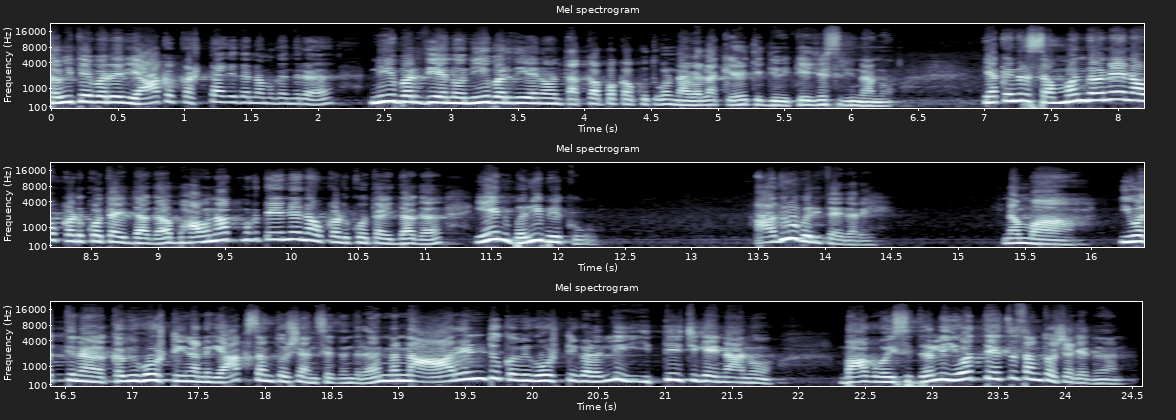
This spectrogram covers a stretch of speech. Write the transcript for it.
ಕವಿತೆ ಬರೆಯೋದು ಯಾಕೆ ಕಷ್ಟ ಆಗಿದೆ ನಮಗಂದ್ರೆ, ನೀ ಬರ್ದಿಯೇನೋ ನೀ ಬರ್ದಿಯೇನೋ ಅಂತ ಅಕ್ಕಪಕ್ಕ ಕೂತ್ಕೊಂಡು ನಾವೆಲ್ಲ ಕೇಳ್ತಿದ್ದೀವಿ ತೇಜಸ್ವಿ ನಾನು. ಯಾಕಂದರೆ ಸಂಬಂಧವನ್ನೇ ನಾವು ಕಡ್ಕೋತಾ ಇದ್ದಾಗ, ಭಾವನಾತ್ಮಕತೆಯನ್ನೇ ನಾವು ಕಡ್ಕೋತಾ ಇದ್ದಾಗ ಏನು ಬರಿಬೇಕು? ಆದರೂ ಬರಿತಾ ಇದ್ದಾರೆ. ನಮ್ಮ ಇವತ್ತಿನ ಕವಿಗೋಷ್ಠಿ ನನಗೆ ಯಾಕೆ ಸಂತೋಷ ಅನಿಸಿದಂದ್ರೆ ನನ್ನ ಆರೆಂಟು ಕವಿಗೋಷ್ಠಿಗಳಲ್ಲಿ ಇತ್ತೀಚೆಗೆ ನಾನು ಭಾಗವಹಿಸಿದ್ರಲ್ಲಿ ಇವತ್ತು ಹೆಚ್ಚು ಸಂತೋಷ ಆಗಿದೆ ನಾನು.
